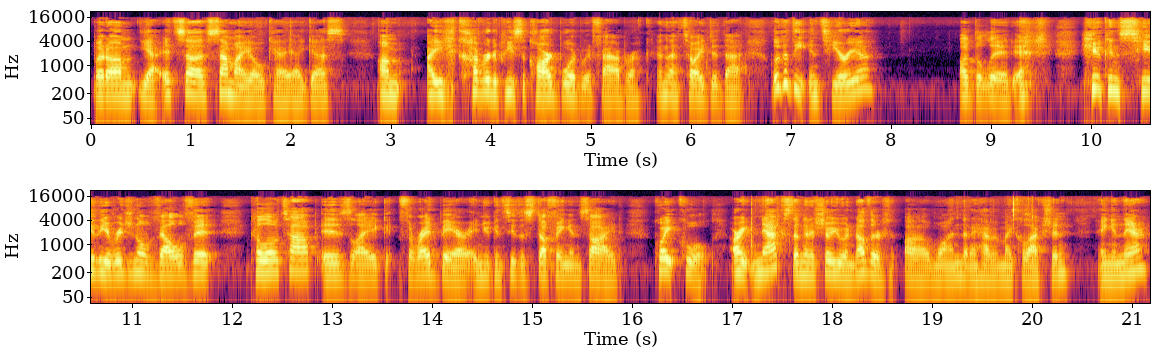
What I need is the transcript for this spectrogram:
But um yeah, it's uh semi okay, I guess. Um I covered a piece of cardboard with fabric and that's how I did that. Look at the interior of the lid. You can see the original velvet pillow top is like threadbare and you can see the stuffing inside. Quite cool. All right, next I'm going to show you another uh, one that I have in my collection. Hang in there.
